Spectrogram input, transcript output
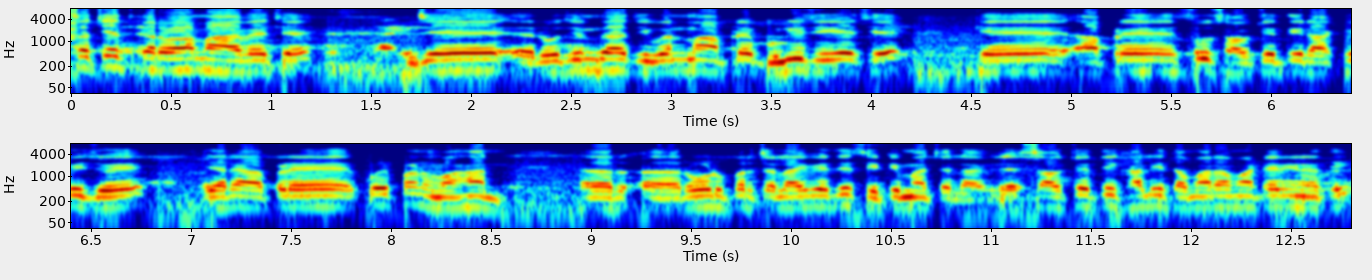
સચેત કરવામાં આવે છે. જે રોજિંદા જીવનમાં આપણે ભૂલી જઈએ છીએ કે આપણે શું સાવચેતી રાખવી જોઈએ જ્યારે આપણે કોઈ પણ વાહન રોડ ઉપર ચલાવીએ છીએ, સિટીમાં ચલાવીએ છીએ. સાવચેતી ખાલી તમારા માટેની નથી.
